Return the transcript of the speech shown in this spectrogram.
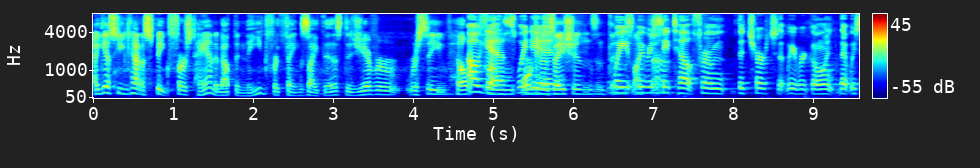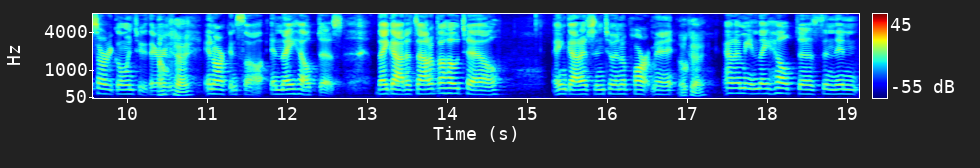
I guess you can kind of speak firsthand about the need for things like this. Did you ever receive help Oh, from yes, we did. organizations and things We, like that? we that? received help from the church that we were going that we started going to there in- in, Arkansas, and they helped us. They got us out of a hotel and got us into an apartment. Okay. And I mean, they helped us, and then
